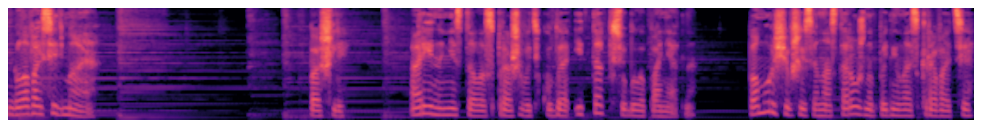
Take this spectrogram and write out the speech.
Глава седьмая. Пошли. Арина не стала спрашивать, куда, и так все было понятно. Поморщившись, она осторожно поднялась с кровати.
